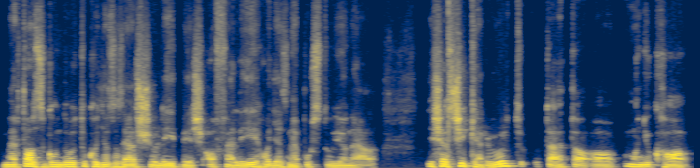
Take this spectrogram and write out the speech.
mert azt gondoltuk, hogy ez az első lépés afelé, hogy ez ne pusztuljon el. És ez sikerült, tehát a, a, mondjuk ha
